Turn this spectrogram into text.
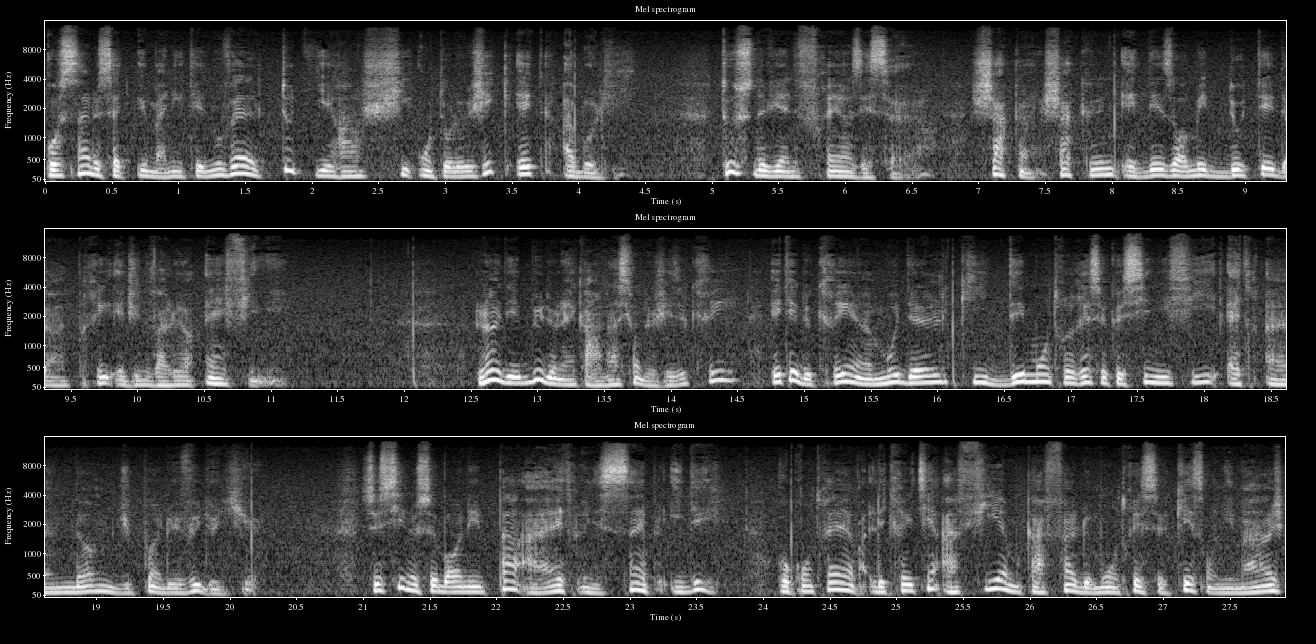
Au sein de cette humanité nouvelle, toute hiérarchie ontologique est abolie. Tous deviennent frères et sœurs. Chacun, chacune est désormais doté d'un prix et d'une valeur infinie. L'un des buts de l'incarnation de Jésus-Christ était de créer un modèle qui démontrerait ce que signifie être un homme du point de vue de Dieu. Ceci ne se bornait pas à être une simple idée. Au contraire, les chrétiens affirment qu'afin de montrer ce qu'est son image,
